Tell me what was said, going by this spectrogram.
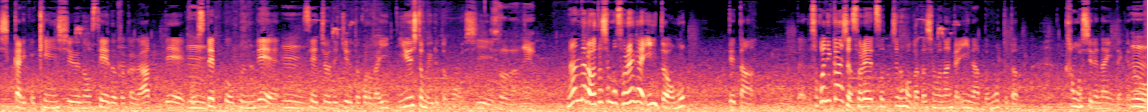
しっかりこう研修の制度とかがあってこううん。ステップを踏んでうん。成長できるところがいいっていう人もいると思うし、そうだね。なんなら私もそれがいいとは思ってたそこに関してはそれそっちの方が私もなんかいいなと思ってたかもしれないんだけど、うんうんう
